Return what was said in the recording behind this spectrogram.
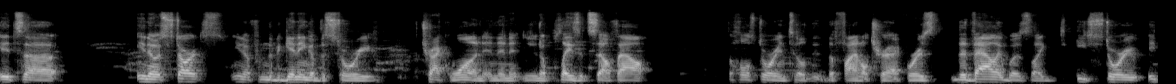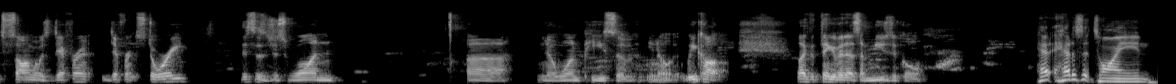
it's uh, you know, it starts you know from the beginning of the story, track one, and then it you know plays itself out the whole story until the, the final track. Whereas the Valley was like each story, each song was different, different story. This is just one, uh, you know, one piece of you know we call it, like to think of it as a musical. how, how does it tie in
